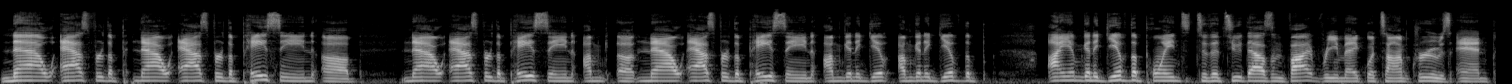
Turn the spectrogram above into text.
Now, as for the, now, as for the pacing, uh, now, as for the pacing, I'm, uh, now, as for the pacing, I'm gonna give, I'm gonna give the, I am gonna give the point to the 2005 remake with Tom Cruise, and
